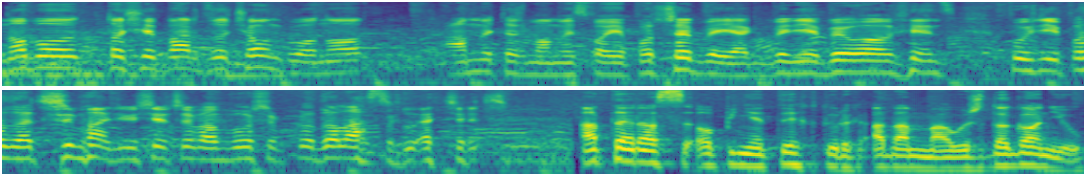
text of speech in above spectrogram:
No bo to się bardzo ciągło, no a my też mamy swoje potrzeby, jakby nie było, więc później po zatrzymaniu się trzeba było szybko do lasu lecieć. A teraz opinie tych, których Adam Małysz dogonił.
